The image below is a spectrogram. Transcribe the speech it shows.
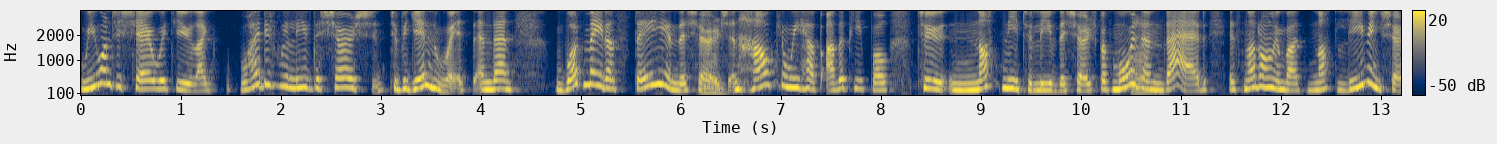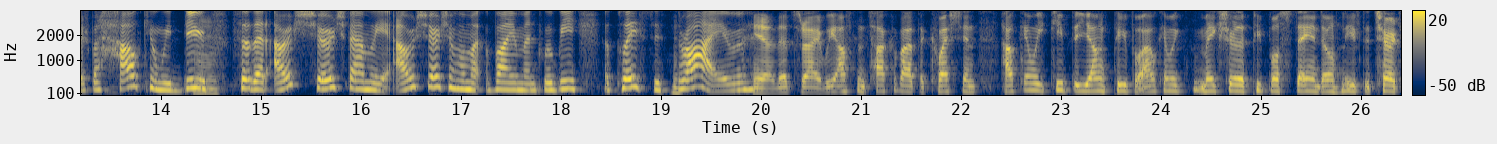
we want to share with you, like, why did we leave the church to begin with? And then what made us stay in the mm-hmm. church and how can we help other people to not need to leave the church but more than mm. that it's not only about not leaving church but how can we do mm. so that our church family our church environment will be a place to mm. thrive Yeah, that's right. We often talk about the question how can we keep the young people? How can we make sure that people stay and don't leave the church?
